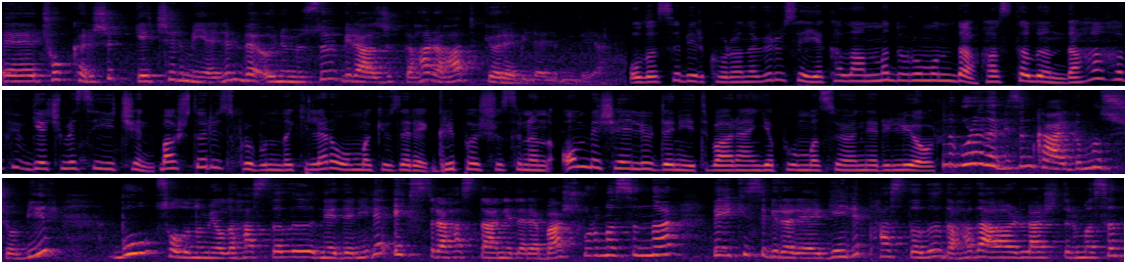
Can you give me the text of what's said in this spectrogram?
e, çok karışık geçirmeyelim ve önümüzü birazcık daha rahat görebilelim diye. Olası bir koronavirüse yakalanma durumunda hastalığın daha hafif geçmesi için başta risk grubundakiler olmak üzere grip aşısının 15 Eylül'den itibaren yapılması öneriliyor. Şimdi burada bizim kaygımız şu. Bir, bu solunum yolu hastalığı nedeniyle ekstra hastanelere başvurmasınlar ve ikisi bir araya gelip hastalığı daha da ağırlaştırmasın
